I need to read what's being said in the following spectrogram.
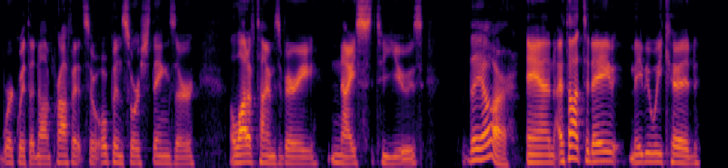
work with a nonprofit, so open source things are a lot of times very nice to use. They are. And I thought today maybe we could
